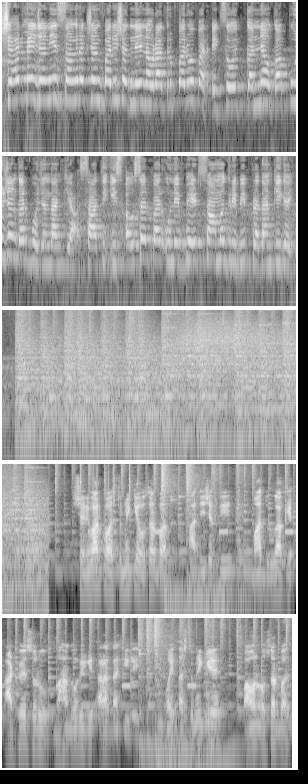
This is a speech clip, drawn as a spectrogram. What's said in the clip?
शहर में जनहित संरक्षण परिषद ने नवरात्र पर्व पर 101 कन्याओं का पूजन कर भोजन दान किया। साथ ही इस अवसर पर उन्हें भेंट सामग्री भी प्रदान की गई। शनिवार को अष्टमी के अवसर पर आदिशक्ति माँ दुर्गा के आठवें स्वरूप महागौरी की आराधना की गई। वहीं अष्टमी के पावन अवसर पर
